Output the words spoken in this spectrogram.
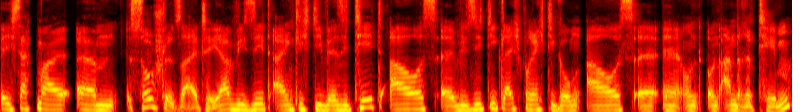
ich sag mal, ähm, Social-Seite, ja, wie sieht eigentlich Diversität aus, äh, wie sieht die Gleichberechtigung aus äh, äh, und, und andere Themen,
